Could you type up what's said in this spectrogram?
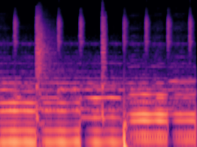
Thank you.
